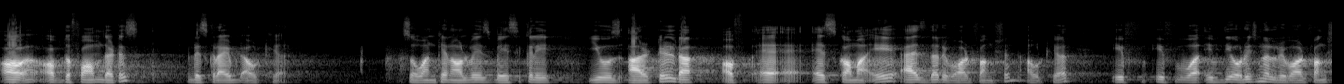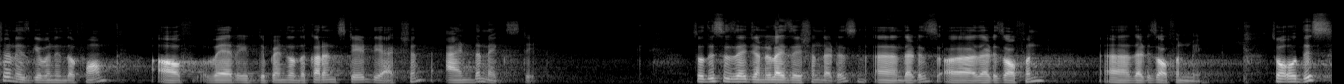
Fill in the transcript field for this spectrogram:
of the form that is described out here. So, one can always basically use r tilde of s comma a as the reward function out here if, if, if the original reward function is given in the form of where it depends on the current state, the action and the next state. So, this is a generalization that is uh, that is uh, that is often uh, that is often made. So, this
